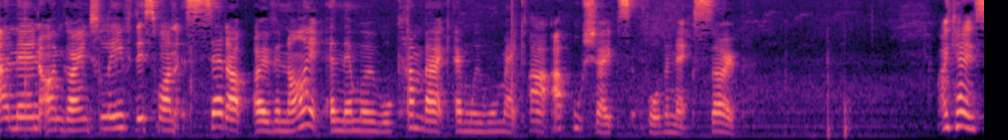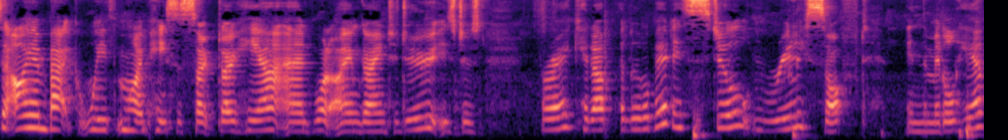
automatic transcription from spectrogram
and then I'm going to leave this one set up overnight and then we will come back and we will make our apple shapes for the next soap. Okay, so I am back with my piece of soap dough here and what I am going to do is just break it up a little bit. It's still really soft in the middle here,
